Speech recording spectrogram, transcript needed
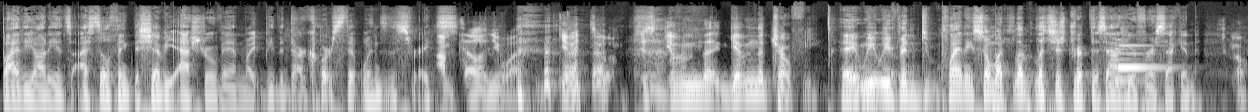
by the audience. I still think the Chevy Astro van might be the dark horse that wins this race. I'm telling you what. Give it to him. Just give him the give him the trophy. hey, Give we, we've trophy. been planning so much. Let, let's just drip this out here for a second. Let's go.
